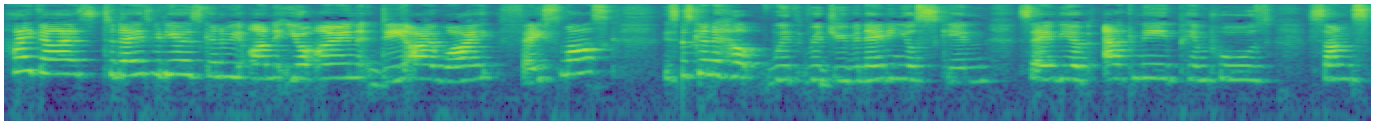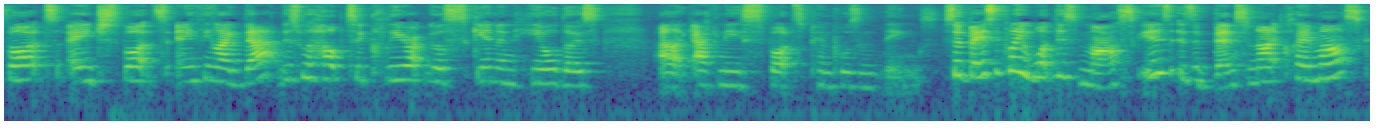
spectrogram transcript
Hi guys, today's video is going to be on your own DIY face mask. This is going to help with rejuvenating your skin. Say if you have acne, pimples, sunspots, age spots, anything like that. This will help to clear up your skin and heal those uh, like acne, spots, pimples and things. So basically what this mask is, is a bentonite clay mask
